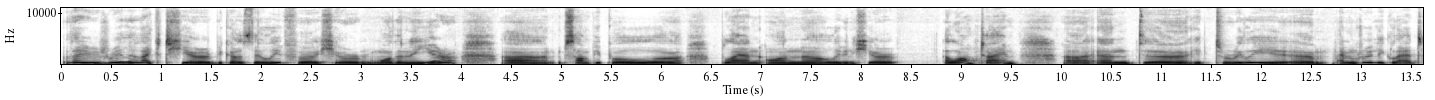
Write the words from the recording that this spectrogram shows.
they really liked here because they live uh, here more than a year. Uh, some people plan on living here a long time, uh, and uh, it really um, I'm really glad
